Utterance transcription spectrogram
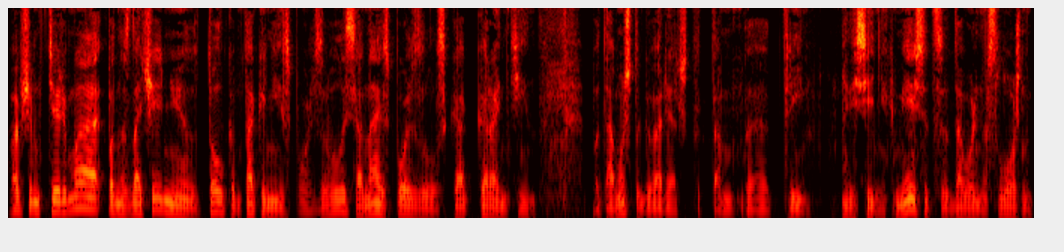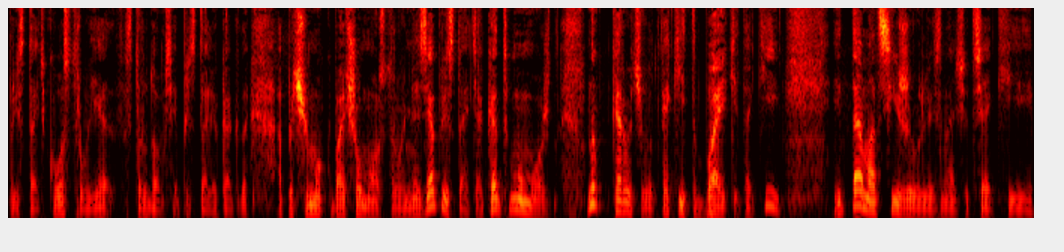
В общем, тюрьма по назначению толком так и не использовалась. Она использовалась как карантин, потому что говорят, что там э, три весенних месяца, довольно сложно пристать к острову. Я с трудом себе представляю, как это. А почему к Большому острову нельзя пристать, а к этому можно? Ну, короче, вот какие-то байки такие. И там отсиживались, значит, всякие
